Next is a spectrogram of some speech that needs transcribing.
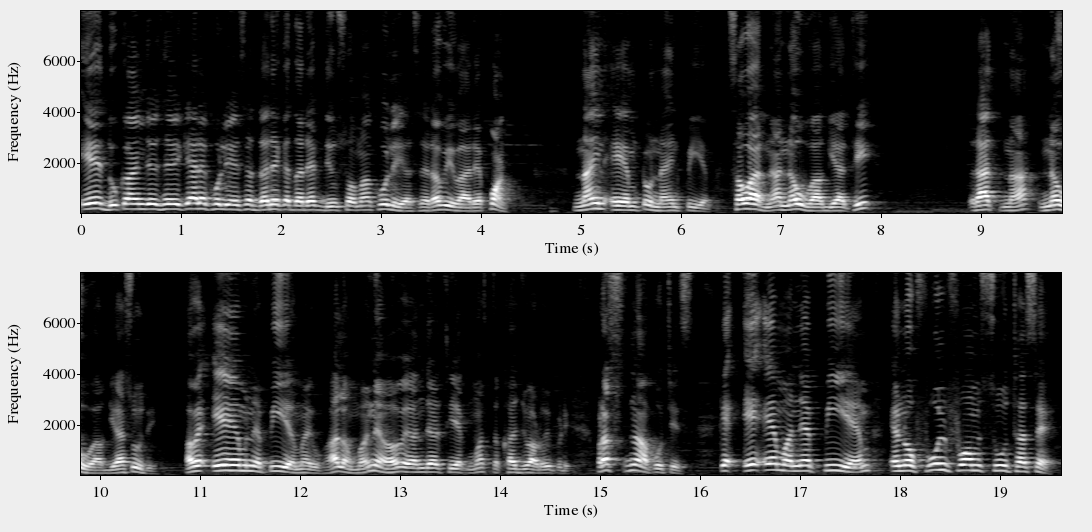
એ દુકાન જે છે એ ક્યારે ખુલી હશે? દરેકે દરેક દિવસોમાં ખુલી હશે, રવિવારે પણ. Nine AM to nine PM સવારના નવ વાગ્યાથી રાતના નવ વાગ્યા સુધી. હવે એએમ ને પીએમ આવ્યું હાલો, મને હવે અંદરથી એક મસ્ત ખજવાળ ઉપડી. પ્રશ્ન પૂછીશ કે એએમ અને પીએમ એનો ફૂલ ફોર્મ શું થશે?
